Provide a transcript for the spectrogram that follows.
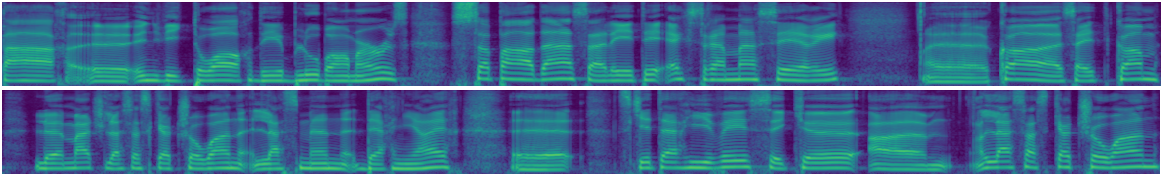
par euh, une victoire des Blue Bombers. Cependant, ça a été extrêmement serré. Euh, comme, ça a été comme le match de la Saskatchewan la semaine dernière. Euh, ce qui est arrivé, c'est que la Saskatchewan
